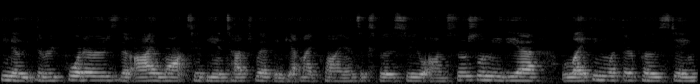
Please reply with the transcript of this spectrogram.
you know the reporters that i want to be in touch with and get my clients exposed to on social media liking what they're posting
